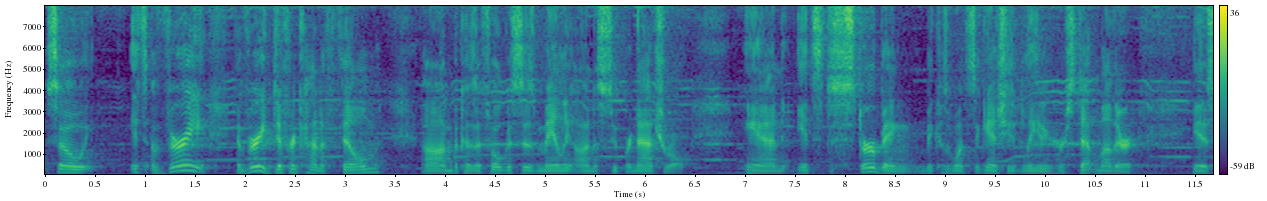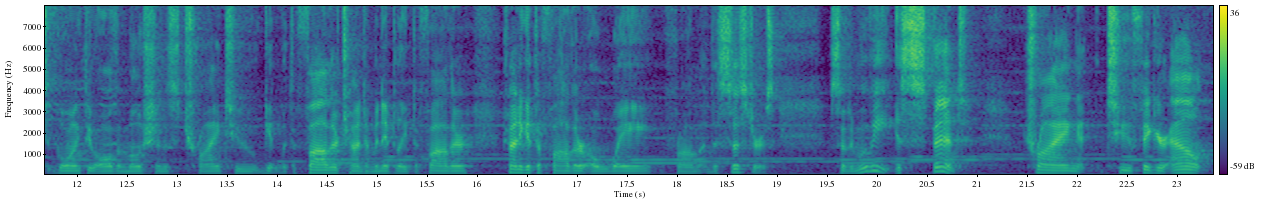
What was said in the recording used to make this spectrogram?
So it's a very, a very different kind of film um, because it focuses mainly on the supernatural. And it's disturbing because once again, she's believing her stepmother is going through all the motions, trying to get with the father, trying to manipulate the father, trying to get the father away from the sisters. So the movie is spent trying to figure out,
